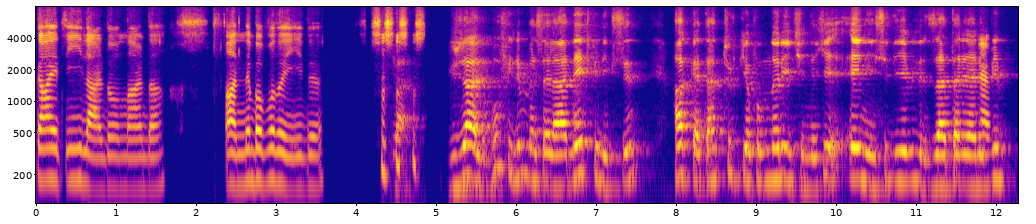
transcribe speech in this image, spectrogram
gayet iyilerdi onlar da. Anne baba da iyiydi. ya, güzeldi. Bu film mesela Netflix'in hakikaten Türk yapımları içindeki en iyisi diyebiliriz. Zaten yani evet. bir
